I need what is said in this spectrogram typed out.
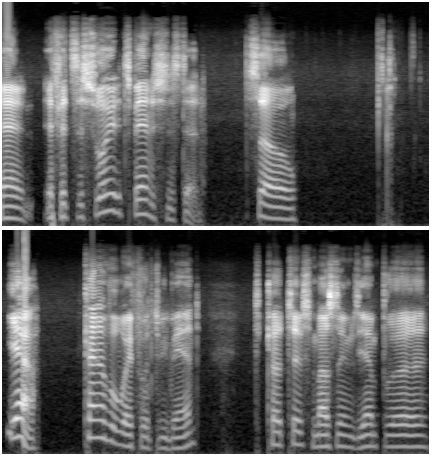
And if it's destroyed, it's banished instead. So, yeah, kind of a way for it to be banned. Card tips, Mausoleum the Emperor.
